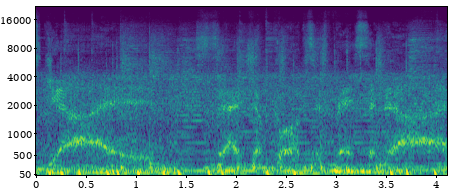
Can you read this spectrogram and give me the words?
sky Sage of corpses, peace and night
